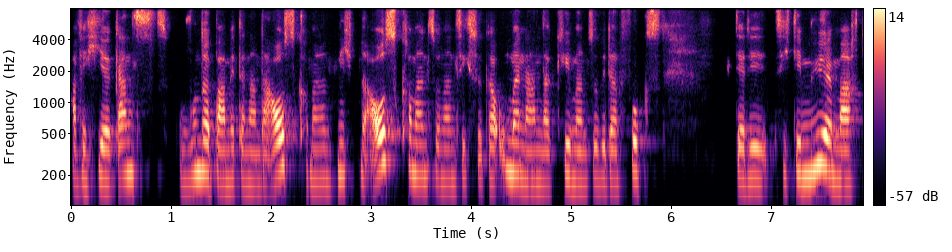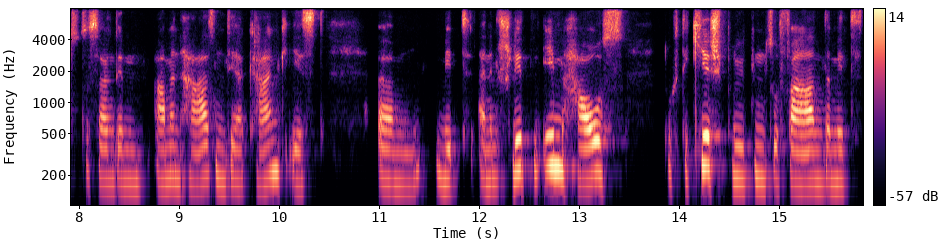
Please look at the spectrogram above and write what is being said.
aber hier ganz wunderbar miteinander auskommen und nicht nur auskommen, sondern sich sogar umeinander kümmern, so wie der Fuchs, der die, sich die Mühe macht, sozusagen dem armen Hasen, der krank ist, ähm, mit einem Schlitten im Haus durch die Kirschblüten zu fahren, damit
